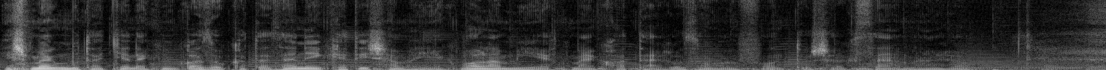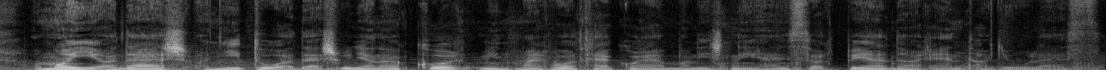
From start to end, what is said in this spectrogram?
és megmutatja nekünk azokat a zenéket is, amelyek valamiért meghatározóan fontosak számára. A mai adás, a nyitóadás ugyanakkor, mint már volt rá korábban is néhányszor példa, rendhagyó lesz.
